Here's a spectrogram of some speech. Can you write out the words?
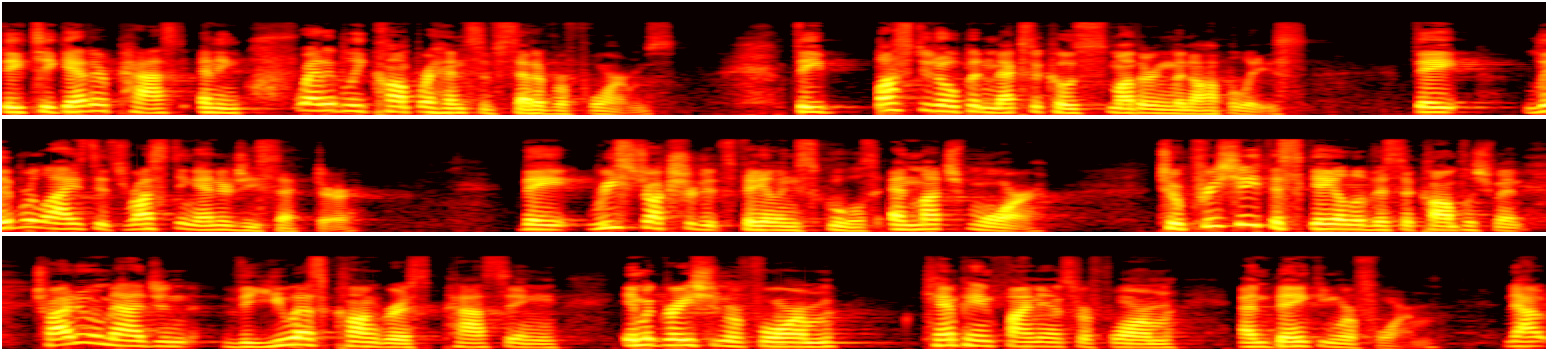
they together passed an incredibly comprehensive set of reforms. They busted open Mexico's smothering monopolies. They liberalized its rusting energy sector. They restructured its failing schools, and much more. To appreciate the scale of this accomplishment, try to imagine the US Congress passing immigration reform, campaign finance reform, and banking reform. Now,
